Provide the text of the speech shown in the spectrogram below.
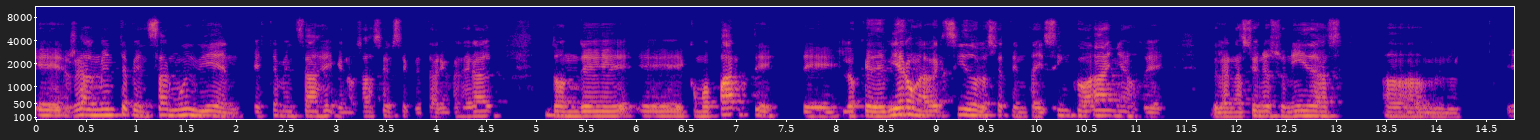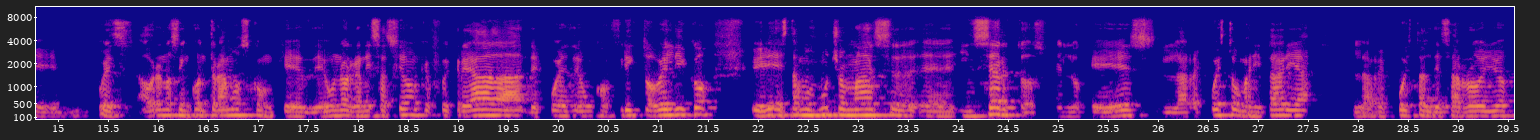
eh, realmente pensar muy bien este mensaje que nos hace el secretario general, donde eh, como parte de lo que debieron haber sido los 75 años de, las Naciones Unidas, eh, pues ahora nos encontramos con que de una organización que fue creada después de un conflicto bélico, estamos mucho más insertos en lo que es la respuesta humanitaria la respuesta al desarrollo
